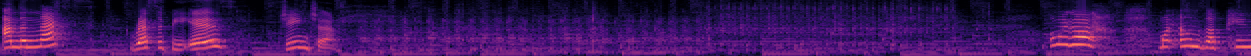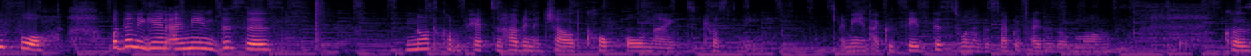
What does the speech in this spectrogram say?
And the next recipe is ginger. Are painful. But then again, I mean, this is not compared to having a child cough all night. Trust me. I mean, I could say this is one of the sacrifices of moms. Because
